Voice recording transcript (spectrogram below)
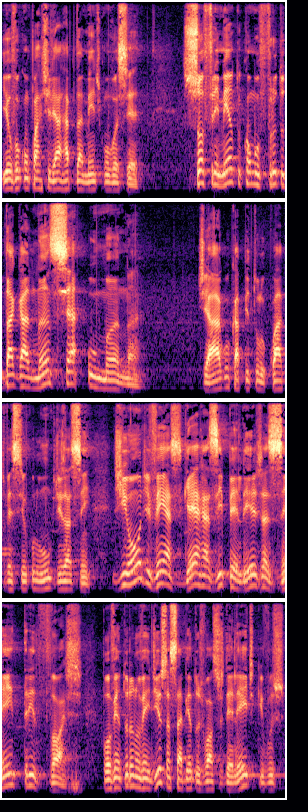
E eu vou compartilhar rapidamente com você. Sofrimento como fruto da ganância humana. Tiago, capítulo 4, versículo 1, diz assim: de onde vêm as guerras e pelejas entre vós? Porventura não vem disso a saber dos vossos deleites, que vos,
